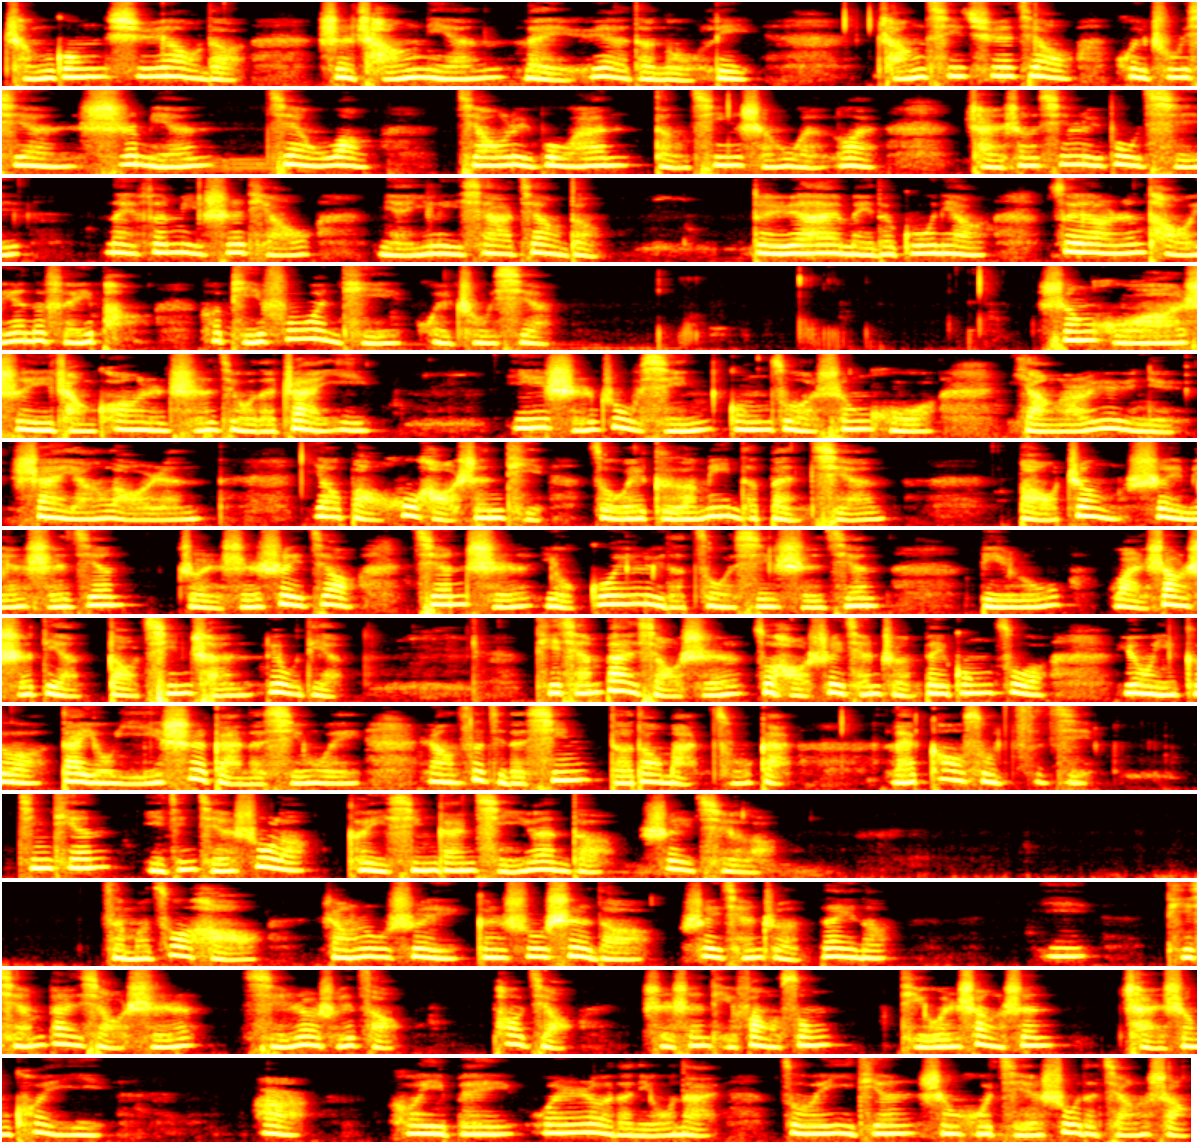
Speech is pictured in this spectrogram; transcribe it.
成功需要的是长年累月的努力。长期缺觉。会出现失眠、健忘、焦虑不安等精神紊乱，产生心律不齐、内分泌失调、免疫力下降等。对于爱美的姑娘，最让人讨厌的肥胖和皮肤问题会出现。生活是一场旷日持久的战役。衣食住行、工作、生活、养儿育女、赡养老人，要保护好身体作为革命的本钱，保证睡眠时间，准时睡觉，坚持有规律的作息时间，比如晚上十点到清晨六点，提前半小时做好睡前准备工作。用一个带有仪式感的行为，让自己的心得到满足感，来告诉自己，今天已经结束了，可以心甘情愿的睡去了。怎么做好让入睡更舒适的睡前准备呢？一、提前半小时洗热水澡、泡脚，使身体放松，体温上升，产生困意。二、喝一杯温热的牛奶，作为一天生活结束的奖赏。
